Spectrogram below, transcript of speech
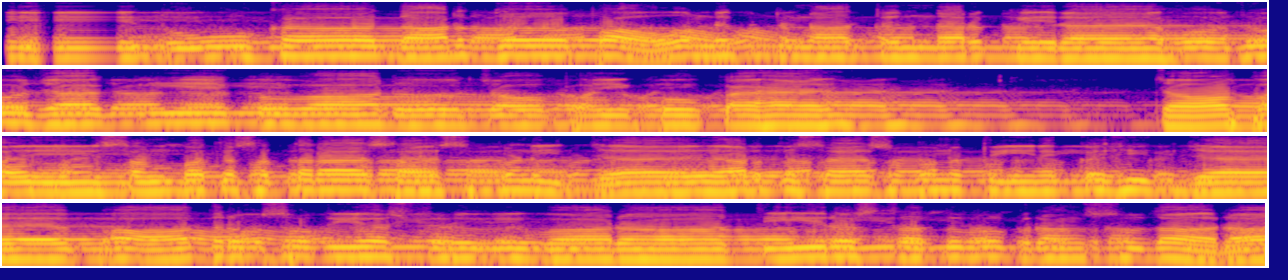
ਦੁਖ, ਦਰਦ, ਭਉ ਨਿਕਟ ਨਾ ਤਿਨ ਨਰ ਕਿਰੈ, ਹੋ ਜੋ ਜਾਗੀ ਏਕ ਵਾਰ, ਚਉਪਈ ਕੋ ਕਹੈ। ਚੌਪਈ ਸੰਬਤ 17 ਸੈਸ ਭਣੀਜੈ, ਅਰਧ ਸੈਸ ਬਨ ਤੀਨ ਕਹੀਜੈ ਭਾਦਰ ਸੁਦੀ ਅਸ਼ਟਰ ਵਿਵਾਰਾ ਤੀਰ ਸਤਿਗੁਰ ਗ੍ਰੰਥ ਸੁਧਾਰਾ।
